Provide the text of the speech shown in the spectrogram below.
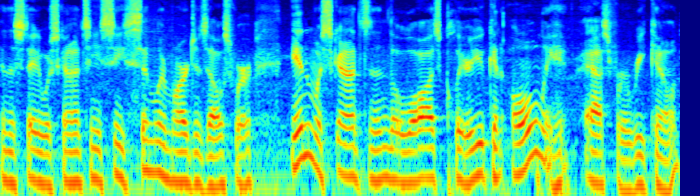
in the state of Wisconsin. You see similar margins elsewhere. In Wisconsin, the law is clear. You can only ask for a recount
